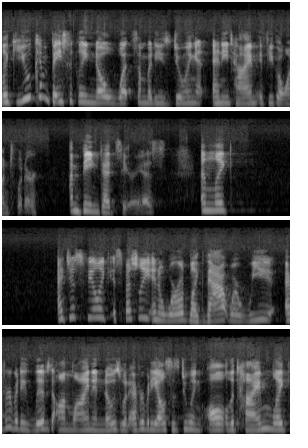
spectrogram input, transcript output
like you can basically know what somebody's doing at any time if you go on Twitter. I'm being dead serious. And like I just feel like especially in a world like that where we everybody lives online and knows what everybody else is doing all the time, like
